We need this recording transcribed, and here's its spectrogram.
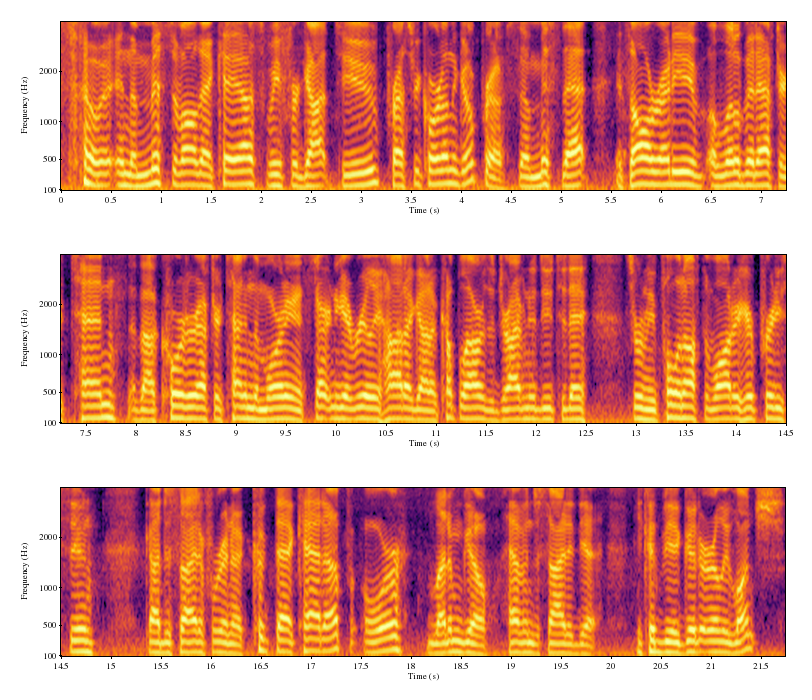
So in the midst of all that chaos, we forgot to press record on the GoPro. So missed that. It's already a little bit after 10, about quarter after 10 in the morning. It's starting to get really hot. I got a couple hours of driving to do today. So we're gonna be pulling off the water here pretty soon. Gotta decide if we're gonna cook that cat up or let him go. Haven't decided yet. He could be a good early lunch.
